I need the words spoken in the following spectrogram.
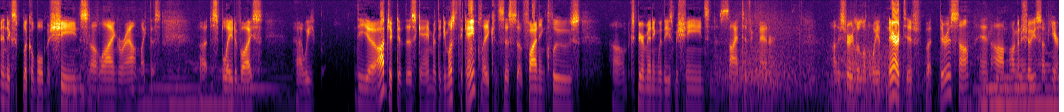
inexplicable machines uh, lying around like this uh, display device. Uh, we the uh, object of this game, or the most of the gameplay, consists of finding clues um, experimenting with these machines in a scientific manner. Uh, there's very little in the way of narrative, but there is some, and um, I'm going to show you some here.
